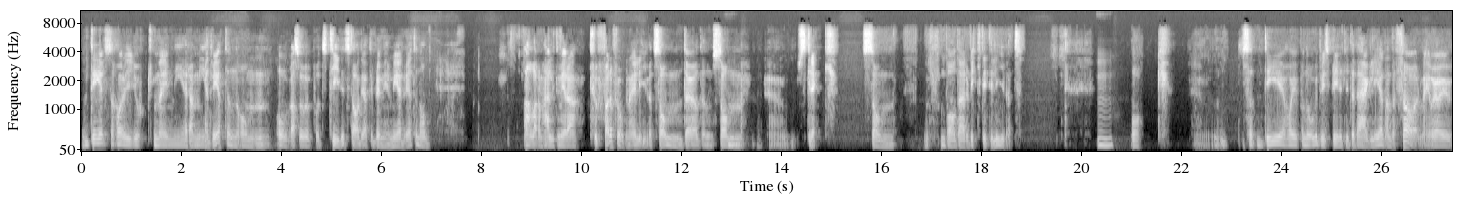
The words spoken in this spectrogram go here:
dels så har det gjort mig mera medveten om, och alltså på ett tidigt stadie att jag blev mer medveten om alla de här lite mera tuffare frågorna i livet som döden, som eh, skräck, som vad är viktigt i livet. Mm. Och eh, så det har ju på något vis blivit lite vägledande för mig och jag har ju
